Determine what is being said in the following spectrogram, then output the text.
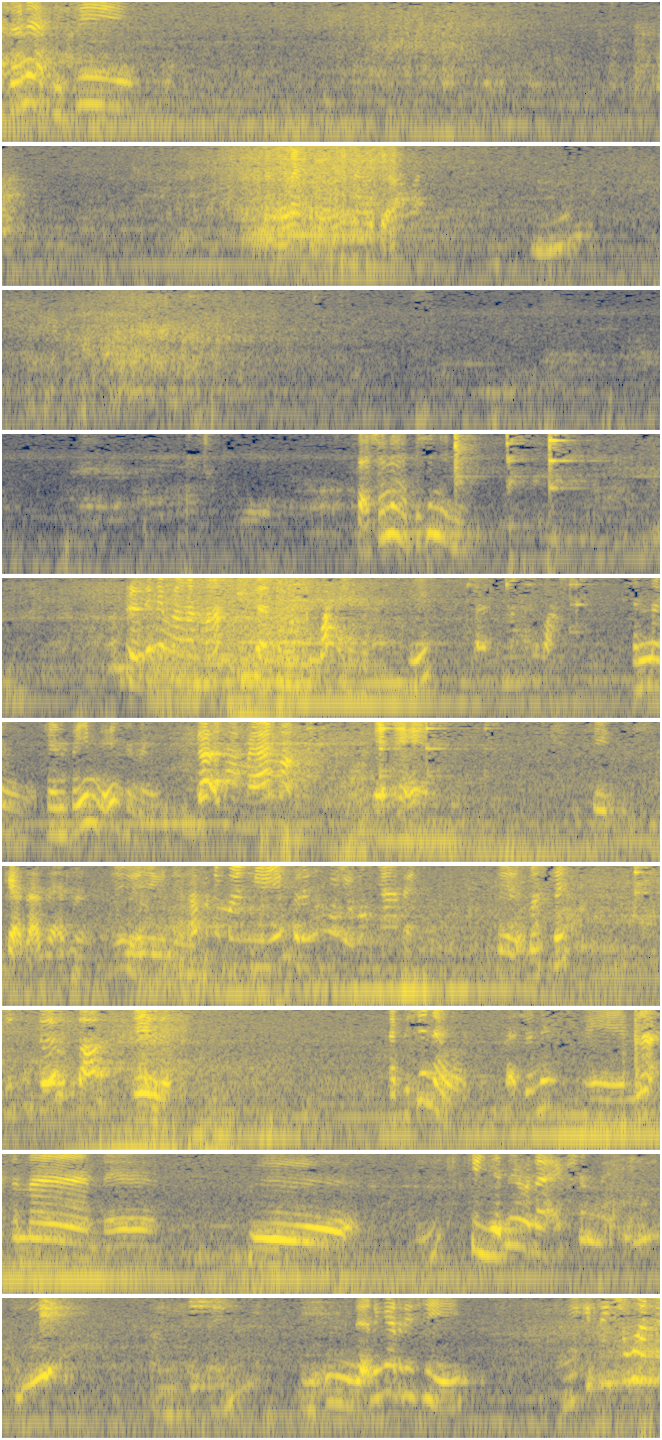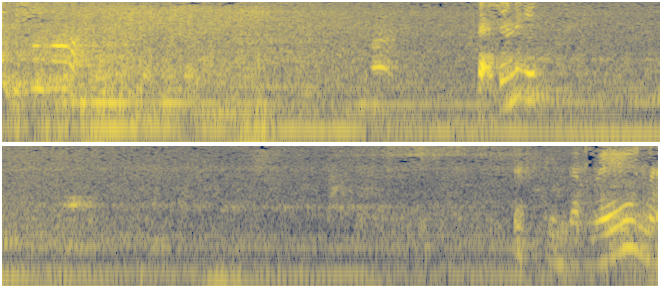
habisi Elek, enak aja amat. baksonya habisin ini berarti ini mangan mangan tidak seneng kuah ya? Iya, tidak seneng kuah. Seneng jangan bayang nggak seneng enggak sampai anak eh eh eh gak tak anak iya Kayak aku nih mandianya bareng mau ya mau nyari Ya, mas teh itu deh Iya. Habisin? Baksonya enak tenan. Ya. Eh. Kayaknya action. Iya. Enggak dengar sih. ini kita semua Baksonya kan. in the rain.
